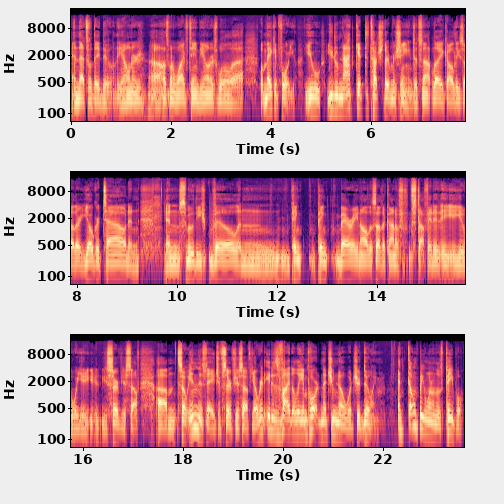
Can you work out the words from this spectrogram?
and that's what they do. The owner, uh, husband and wife team, the owners will uh, will make it for you. You you do not get to touch their machines. It's not like all these other Yogurt Town and and Smoothieville and Pink Pinkberry and all this other kind of stuff. It, it you know where you, you serve yourself. Um, so in this age of serve yourself yogurt, it is vitally important that you know what you're doing. And don't be one of those people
